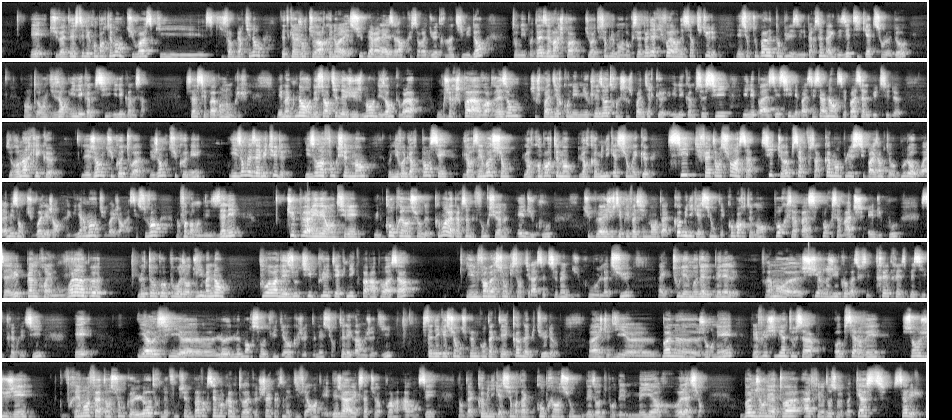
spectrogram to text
et tu vas tester des comportements, tu vois ce qui, ce qui semble pertinent. Peut-être qu'un jour tu vas voir que non, elle est super à l'aise alors que ça aurait dû être intimidant. Ton hypothèse, elle marche pas, tu vois, tout simplement. Donc ça veut pas dire qu'il faut avoir des certitudes. Et surtout pas mettre non plus les, personnes avec des étiquettes sur le dos en, en disant il est comme ci, il est comme ça. Ça, c'est pas bon non plus. Et maintenant, de sortir des jugements en disant que voilà, on ne cherche pas à avoir raison, on ne cherche pas à dire qu'on est mieux que les autres, on ne cherche pas à dire qu'il est comme ceci, il n'est pas assez ci, il n'est pas assez ça. Non, c'est pas ça le but, c'est de, de remarquer que les gens que tu côtoies, les gens que tu connais, ils ont des habitudes, ils ont un fonctionnement au niveau de leurs pensées, de leurs émotions, leur comportement, leur communication, et que si tu fais attention à ça, si tu observes ça, comme en plus, si par exemple tu es au boulot ou à la maison, tu vois les gens régulièrement, tu vois les gens assez souvent, parfois pendant des années, tu peux arriver à en tirer une compréhension de comment la personne fonctionne, et du coup, tu peux ajuster plus facilement ta communication, tes comportements, pour que ça passe, pour que ça matche, et du coup, ça évite plein de problèmes. Voilà un peu le topo pour aujourd'hui. Maintenant, pour avoir des outils plus techniques par rapport à ça, Il y a une formation qui sortira cette semaine, du coup, là-dessus, avec tous les modèles PNL vraiment euh, chirurgicaux, parce que c'est très, très spécifique, très précis. Et il y a aussi euh, le, morceau de vidéo que je vais te donner sur Telegram jeudi. Si tu as des questions, tu peux me contacter comme d'habitude. Voilà, je te dis euh, bonne journée. Réfléchis bien tout ça. Observez, sans juger. Vraiment fais attention que l'autre ne fonctionne pas forcément comme toi, que chaque personne est différente. Et déjà avec ça, tu vas pouvoir avancer dans ta communication, dans ta compréhension des autres pour des meilleures relations. Bonne journée à toi, à très bientôt sur le podcast. Salut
